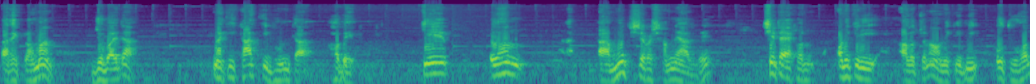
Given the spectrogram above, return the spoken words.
তারেক রহমান, জুবাইদা, নাকি কার কি ভূমিকা হবে? কে প্রধান মুখ হিসেবে সামনে আসবে, সেটা এখন অনেকেরই আলোচনা, অনেকেরই কৌতূহল,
